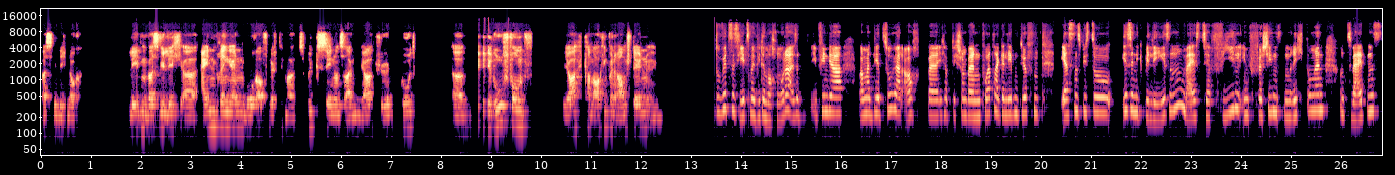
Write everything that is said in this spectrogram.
was will ich noch Leben, was will ich äh, einbringen, worauf möchte ich mal zurücksehen und sagen, ja, schön, gut. Äh, Berufung ja, kann man auch irgendwo in den Raum stellen. Du würdest das jetzt mal wieder machen, oder? Also ich finde ja, wenn man dir zuhört, auch bei, ich habe dich schon bei einem Vortrag erleben dürfen, erstens bist du irrsinnig belesen, weißt sehr viel in verschiedensten Richtungen und zweitens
